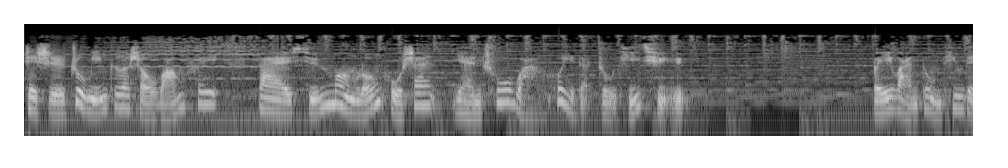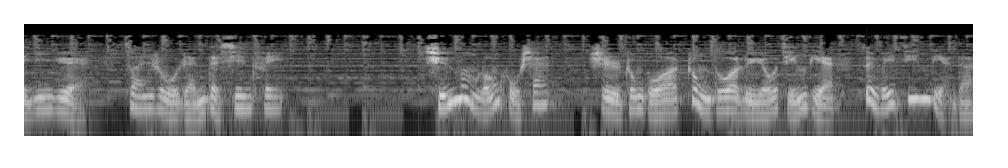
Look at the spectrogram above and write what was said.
这是著名歌手王菲。在寻梦龙虎山演出晚会的主题曲，委婉动听的音乐钻入人的心扉。寻梦龙虎山是中国众多旅游景点最为经典的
